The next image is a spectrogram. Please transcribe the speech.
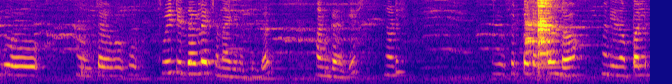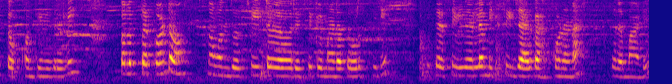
ಇದು ಸ್ವೀಟ್ ಇದ್ದಾಗಲೇ ಚೆನ್ನಾಗಿರುತ್ತೆ ಇದು. ಹಾಗಾಗಿ, ನೋಡಿ. ಇದು ಸಿಪ್ಪೆ ತಗೊಂಡು ನಾನು ಇದನ್ನು ಪಲ್ಪ್ ತೊಗೊತೀನಿ ಇದರಲ್ಲಿ. ಪಲ್ಪ್ ತಕ್ಕೊಂಡು ನಾವೊಂದು ಸ್ವೀಟ್ ರೆಸಿಪಿ ಮಾಡೋ ತೋರಿಸ್ತೀನಿ. ಮತ್ತು ಎಲ್ಲ ಮಿಕ್ಸಿಗೆ ಜಾರ್ಗೆ ಹಾಕ್ಕೊಳ್ಳೋಣ. ಈ ಥರ ಮಾಡಿ.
